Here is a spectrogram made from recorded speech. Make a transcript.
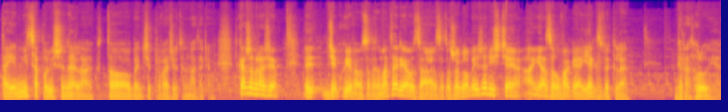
tajemnica Poliszynela, kto będzie prowadził ten materiał. W każdym razie y, dziękuję Wam za ten materiał, za, za to, że go obejrzeliście, a ja za uwagę jak zwykle gratuluję.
